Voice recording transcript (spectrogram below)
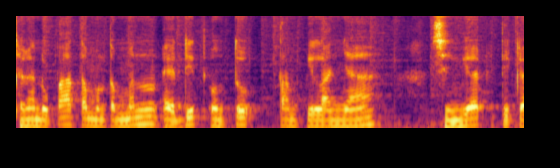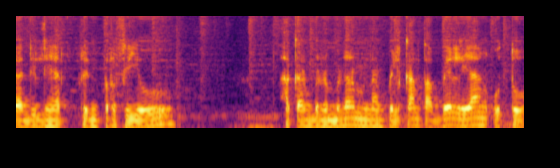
Jangan lupa teman-teman edit untuk tampilannya sehingga ketika dilihat print preview akan benar-benar menampilkan tabel yang utuh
